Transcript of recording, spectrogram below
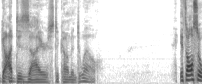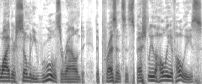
God desires to come and dwell. It's also why there's so many rules around the presence, especially the Holy of Holies,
